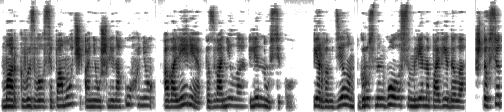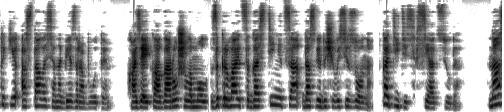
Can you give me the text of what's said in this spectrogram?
Марк вызвался помочь, они ушли на кухню, а Валерия позвонила Ленусику. Первым делом грустным голосом Лена поведала, что все-таки осталась она без работы. Хозяйка огорошила, мол, закрывается гостиница до следующего сезона. Катитесь все отсюда. Нас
